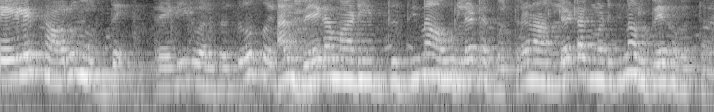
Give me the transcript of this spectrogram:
ಬೇಳೆ ಸಾರು ಮುದ್ದೆ ರೆಡಿ ಇರುವಂತದ್ದು. ಸೊ ನಾನು ಬೇಗ ಮಾಡಿದ್ದ ದಿನ ಅವ್ರು ಲೇಟಾಗಿ ಬರ್ತಾರೆ. ನಾನು ಲೇಟಾಗಿ ಮಾಡಿದ ದಿನ ಅವ್ರು ಬೇಗ ಬರ್ತಾರೆ.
